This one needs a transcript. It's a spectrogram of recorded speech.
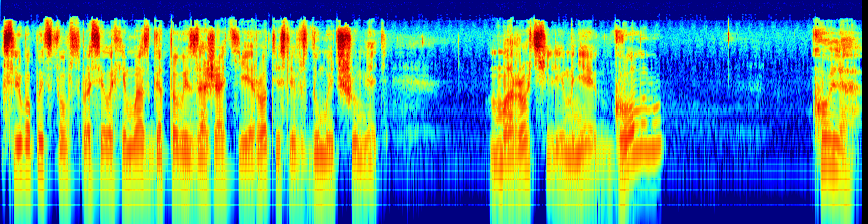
С любопытством спросила Химас, готовый зажать ей рот, если вздумает шуметь. «Морочили мне голову?» «Коля!»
